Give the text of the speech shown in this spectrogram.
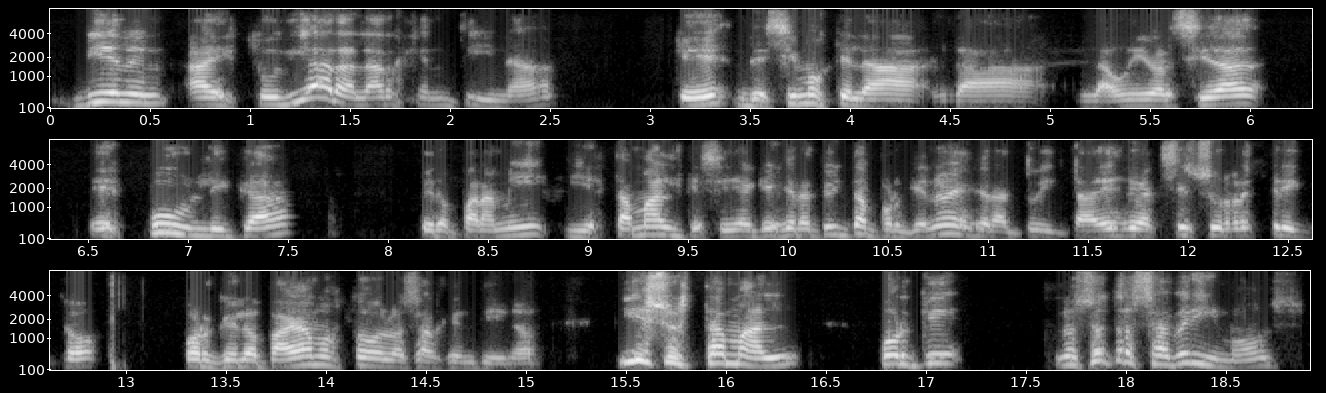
vienen a estudiar a la Argentina, que decimos que la, la universidad es pública, pero para mí, y está mal que se diga que es gratuita, porque no es gratuita, es de acceso irrestricto, porque lo pagamos todos los argentinos. Y eso está mal porque nosotros abrimos,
